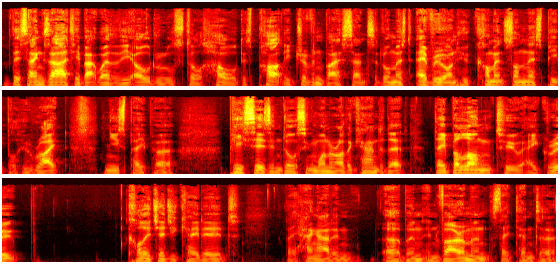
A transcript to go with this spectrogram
this anxiety about whether the old rules still hold is partly driven by a sense that almost everyone who comments on this, people who write newspaper pieces endorsing one or other candidate, they belong to a group, college educated, they hang out in urban environments, they tend to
